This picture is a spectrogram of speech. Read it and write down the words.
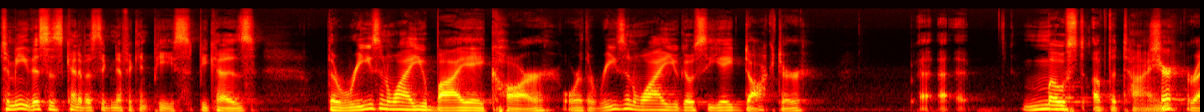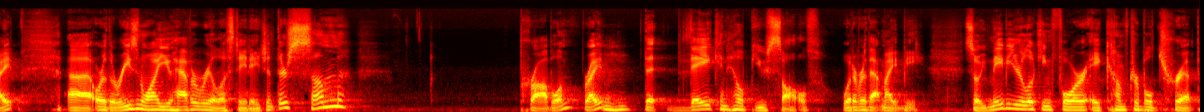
To me, this is kind of a significant piece because the reason why you buy a car or the reason why you go see a doctor uh, uh, most of the time, Sure. right? Uh, or the reason why you have a real estate agent, there's some problem, right? Mm-hmm. That they can help you solve, whatever that might be. So maybe you're looking for a comfortable trip,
